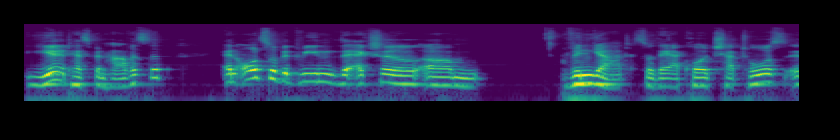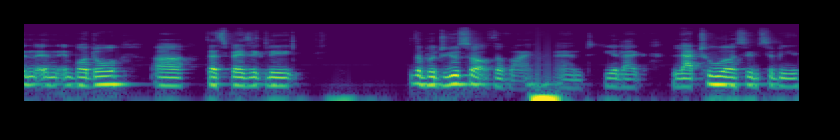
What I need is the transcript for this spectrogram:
year it has been harvested and also between the actual um, vineyard. So they are called chateaus in, in, in Bordeaux. Uh, that's basically the producer of the wine. And here, like Latour seems to be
